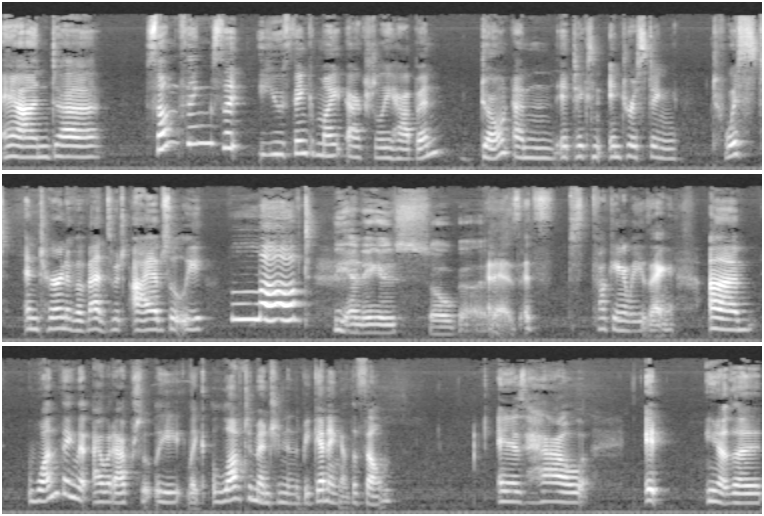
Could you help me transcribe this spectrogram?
and uh, some things that you think might actually happen don't, and it takes an interesting twist and turn of events, which I absolutely loved. The ending is so good. It is. It's just fucking amazing. Um, one thing that I would absolutely like love to mention in the beginning of the film is how it, you know, the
